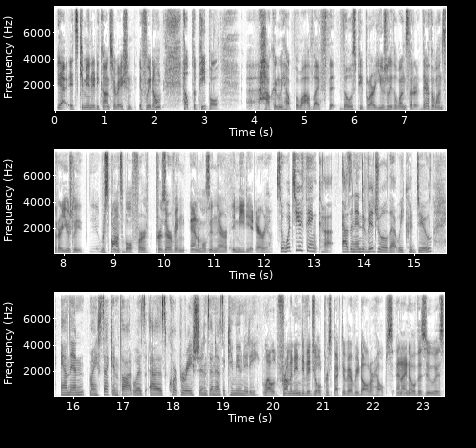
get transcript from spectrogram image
Yeah, it's community conservation. If we don't help the people, uh, how can we help the wildlife? That those people are usually the ones that are they're the ones that are usually responsible for preserving animals in their immediate area. So, what do you think uh, as an individual that we could do? And then my second thought was as corporations and as a community. Well, from an individual perspective, every dollar helps, and I know the zoo is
